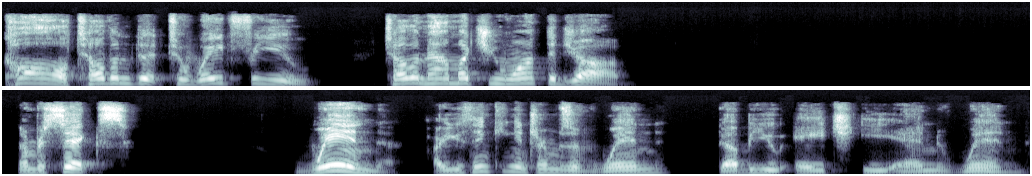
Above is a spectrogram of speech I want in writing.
Call, tell them to, to wait for you. Tell them how much you want the job. Number six, win. Are you thinking in terms of win? W H E N, win.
